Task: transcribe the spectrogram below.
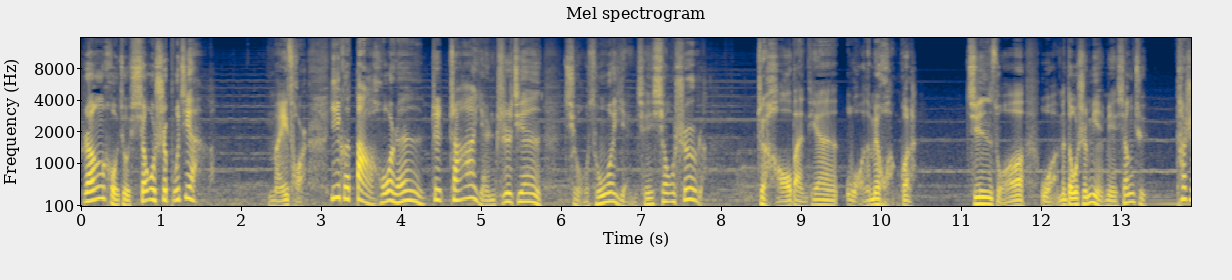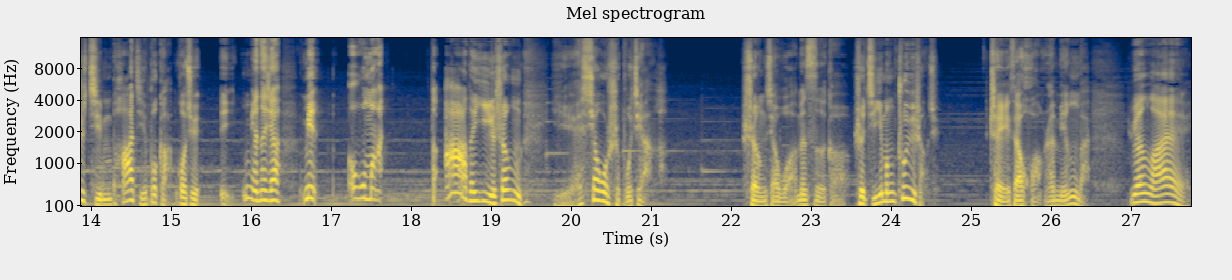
然后就消失不见了。没错，一个大活人，这眨眼之间就从我眼前消失了。这好半天我都没缓过来。金锁，我们都是面面相觑。他是紧爬几步赶过去，面他下面，哦妈！他啊的一声，也消失不见了。剩下我们四个是急忙追上去，这才恍然明白，原来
